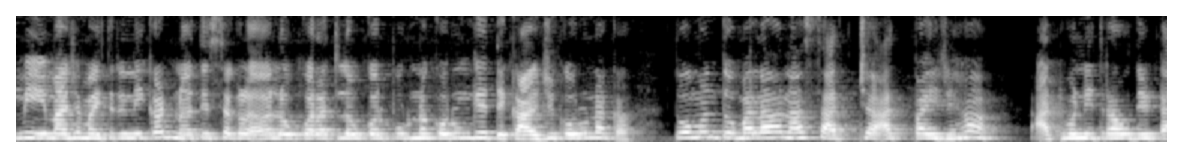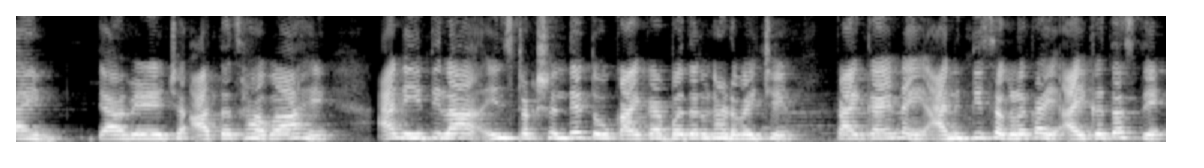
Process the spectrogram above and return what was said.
मी माझ्या मैत्रिणीकडनं ते सगळं लवकरात लवकर पूर्ण करून घेते. काळजी करू नका. तो म्हणतो मला ना सातच्या आत पाहिजे हां. आठवणीत राहू दे टाईम त्या वेळेच्या आतच हवा आहे. आणि तिला इन्स्ट्रक्शन देतो काय काय बदल घडवायचे काय काय नाही. आणि ती सगळं काही ऐकत असते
